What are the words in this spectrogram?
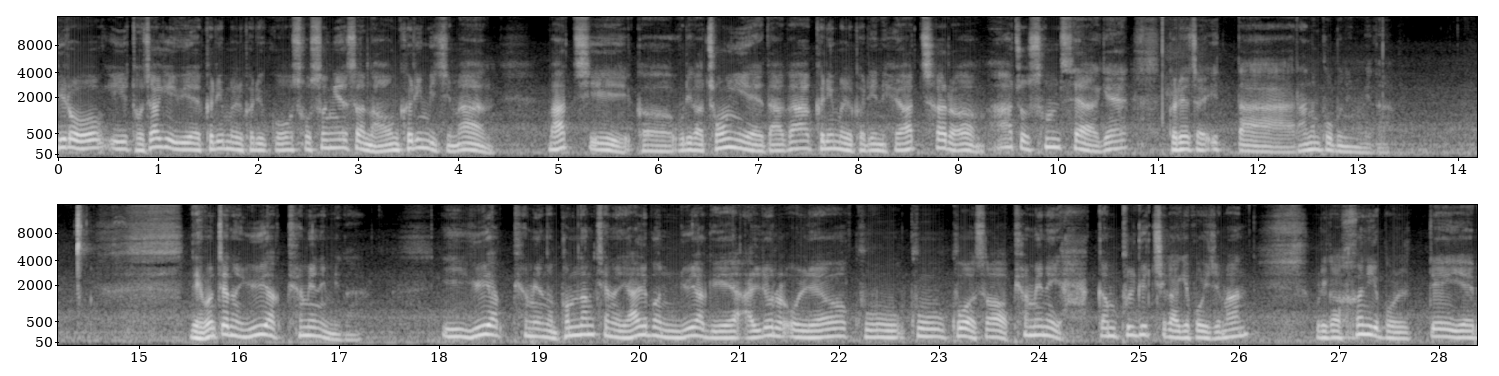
비록 이 도자기 위에 그림을 그리고 소승에서 나온 그림이지만 마치 그 우리가 종이에다가 그림을 그린 회화처럼 아주 섬세하게 그려져 있다라는 부분입니다. 네 번째는 유약 표면입니다. 이 유약 표면은 범랑체는 얇은 유약 위에 안료를 올려 구, 구, 구워서 표면이 약간 불규칙하게 보이지만 우리가 흔히 볼 때의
